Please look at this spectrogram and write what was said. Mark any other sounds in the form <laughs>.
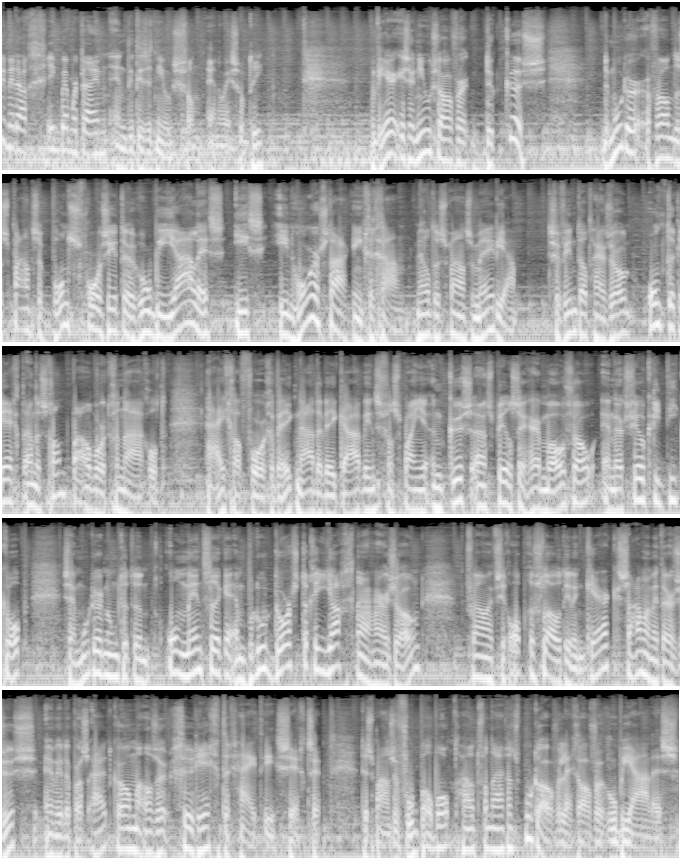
Goedemiddag, ik ben Martijn en dit is het nieuws van NOS op 3. Weer is er nieuws over de kus. De moeder van de Spaanse bondsvoorzitter Rubiales is in hongerstaking gegaan, meldt de Spaanse media. Ze vindt dat haar zoon onterecht aan de schandpaal wordt genageld. Hij gaf vorige week na de WK-winst van Spanje een kus aan speelster Hermoso. En daar is veel kritiek op. Zijn moeder noemt het een onmenselijke en bloeddorstige jacht naar haar zoon. De vrouw heeft zich opgesloten in een kerk samen met haar zus. En wil er pas uitkomen als er gerechtigheid is, zegt ze. De Spaanse voetbalbond houdt vandaag een spoedoverleg over Rubiales.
